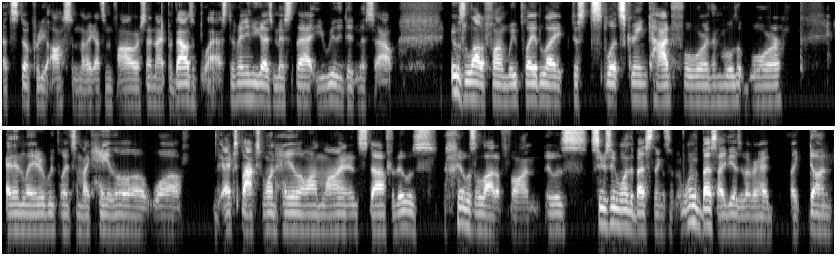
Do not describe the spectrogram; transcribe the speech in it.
that's still pretty awesome that I got some followers that night. But that was a blast. If any of you guys missed that, you really did miss out. It was a lot of fun. We played like just split screen COD 4, then World at War, and then later we played some like Halo, uh, the Xbox One Halo Online and stuff. And it was it was a lot of fun. It was seriously one of the best things, one of the best ideas I've ever had like done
